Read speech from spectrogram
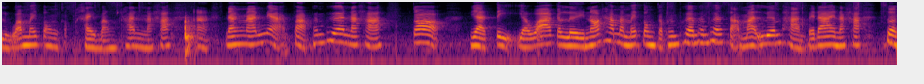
หรือว่าไม่ตรงกับใครบางท่านนะคะอะดังนั้นเนี่ยฝากเพื่อนๆนะคะ ก็ อย่าติอย่าว่ากันเลยเนาะถ้ามันไม่ตรงกับเพื่อนๆเพื่อนๆ สามารถเลื่อนผ่านไปได้นะคะ ส่วน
